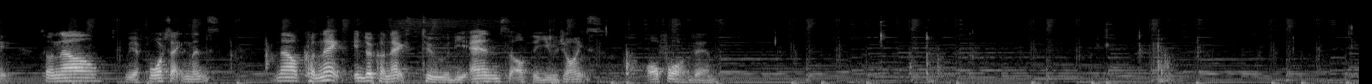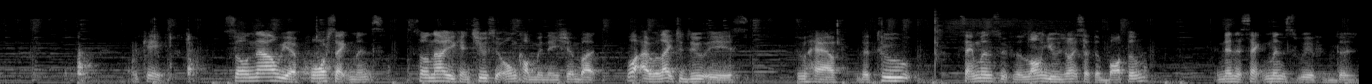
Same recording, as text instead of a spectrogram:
Okay, so now we have four segments. Now connect, interconnect to the ends of the U-joints, all four of them. Okay, so now we have four segments. So now you can choose your own combination, but what I would like to do is to have the two segments with the long U-joints at the bottom, and then the segments with the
